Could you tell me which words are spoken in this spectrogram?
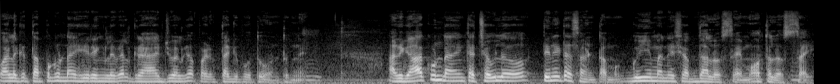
వాళ్ళకి తప్పకుండా హియరింగ్ లెవెల్ గ్రాడ్యువల్గా పడి తగ్గిపోతూ ఉంటుంది. అది కాకుండా ఇంకా చెవిలో టినిటస్ అంటాము. గుయ్యం అనే శబ్దాలు వస్తాయి మోతలు వస్తాయి.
